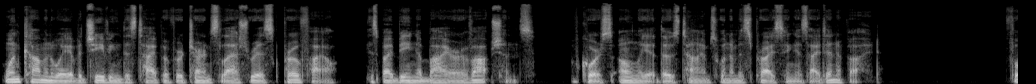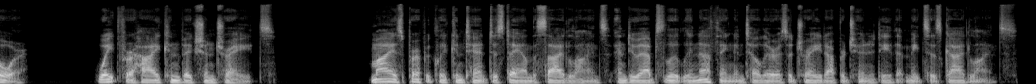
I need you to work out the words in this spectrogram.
One common way of achieving this type of return slash risk profile is by being a buyer of options of course only at those times when a mispricing is identified. 4. Wait for high conviction trades. Mai is perfectly content to stay on the sidelines and do absolutely nothing until there is a trade opportunity that meets his guidelines.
